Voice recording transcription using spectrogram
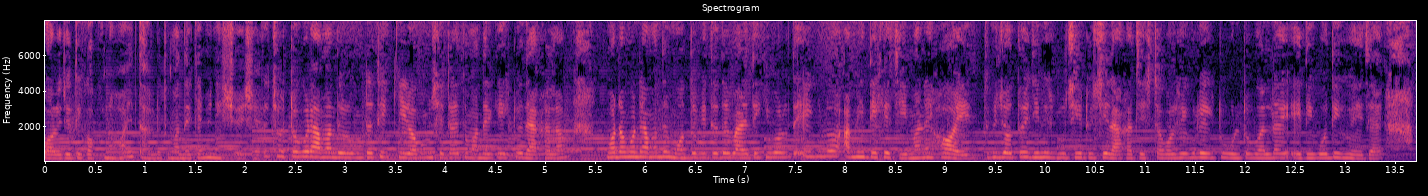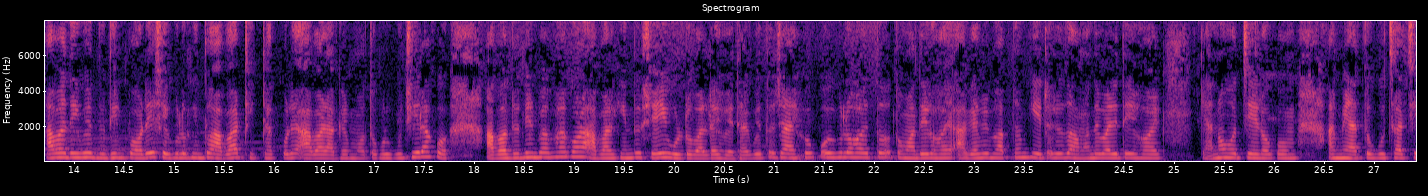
পরে যদি কখনো হয়, তাহলে তোমাদেরকে আমি নিশ্চয়ই শেয়ার তো ছোট্ট করে আমাদের রুমটা ঠিক কীরকম সেটাই তোমাদেরকে একটু দেখালাম। মোটামুটি আমাদের মধ্যবিত্তদের বাড়িতে কী বলতো এইগুলো আমি দেখেছি মানে হয়, তুমি যতই জিনিস গুছিয়ে টুছিয়ে রাখার চেষ্টা করো, সেগুলো একটু উল্টো পাল্টা এদিক ওদিক হয়ে যায়। আবার দেখবে দুদিন পরে সেগুলো কিন্তু আবার ঠিকঠাক করে আবার আগের মতো করে গুছিয়ে রাখো, আবার দুদিন ব্যবহার করো, আবার কিন্তু সেই উল্টো পাল্টাই হয়ে থাকবে। তো যাই হোক, ওইগুলো হয়তো তোমাদের হয়। আগে আমি ভাবতাম কি, এটা শুধু আমাদের বাড়িতেই হয়। কেন হচ্ছে এরকম? আমি এত গুছাচ্ছি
